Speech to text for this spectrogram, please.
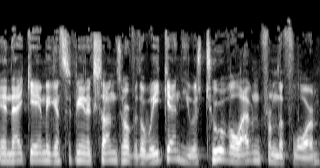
In that game against the Phoenix Suns over the weekend, he was 2 of 11 from the floor.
